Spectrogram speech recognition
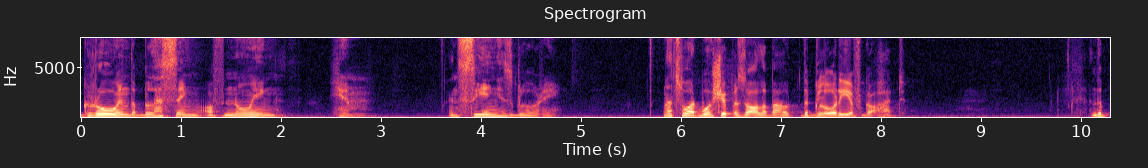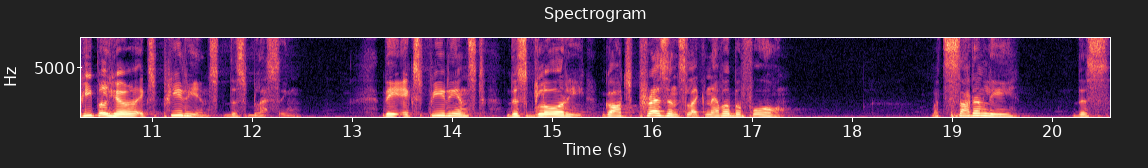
grow in the blessing of knowing him and seeing His glory. That's what worship is all about the glory of God. And the people here experienced this blessing. They experienced this glory, God's presence like never before. But suddenly, this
